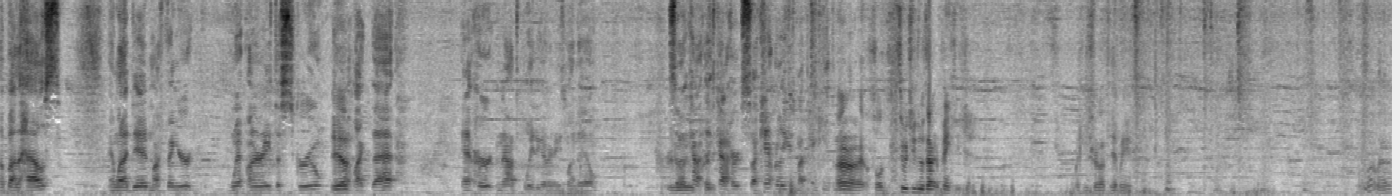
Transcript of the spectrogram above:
up by the house. And when I did, my finger went underneath the screw. Yeah. Like that. And it hurt and now it's bleeding underneath my nail. So it kind, of, it kind of hurts. So I can't really use my pinky at the moment. All right. So let's see what you do without your pinky. Making sure not to hit me. What's up, man?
